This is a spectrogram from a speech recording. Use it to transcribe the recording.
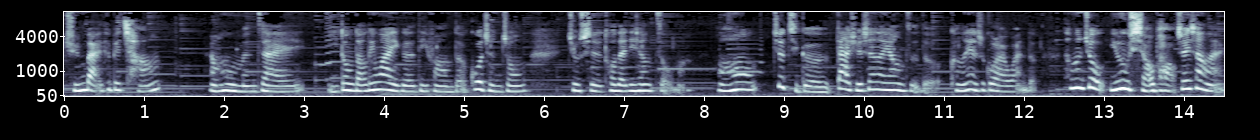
裙摆特别长，然后我们在移动到另外一个地方的过程中，就是拖在地上走嘛。然后就几个大学生的样子的，可能也是过来玩的，他们就一路小跑追上来，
